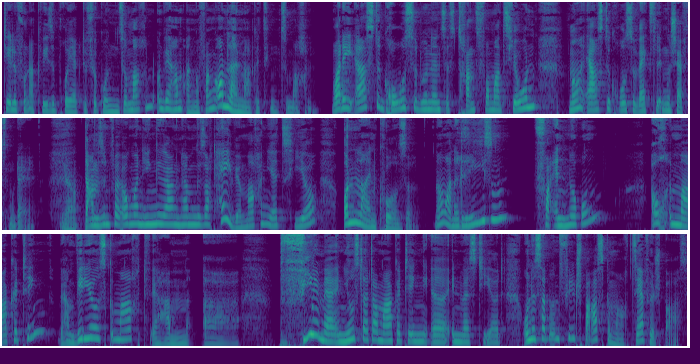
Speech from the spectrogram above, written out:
Telefonakquiseprojekte für Kunden zu machen und wir haben angefangen, Online-Marketing zu machen. War die erste große, du nennst es Transformation, ne? erste große Wechsel im Geschäftsmodell. Ja. Dann sind wir irgendwann hingegangen und haben gesagt, hey, wir machen jetzt hier Online-Kurse. Ne? War eine Riesenveränderung, auch im Marketing. Wir haben Videos gemacht, wir haben äh, viel mehr in Newsletter-Marketing äh, investiert und es hat uns viel Spaß gemacht, sehr viel Spaß.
